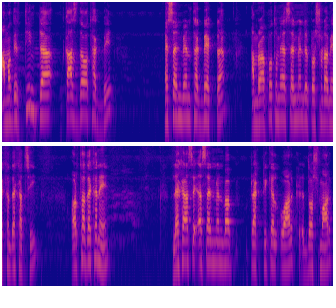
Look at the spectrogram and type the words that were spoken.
আমাদের তিনটা কাজ দেওয়া থাকবে। অ্যাসাইনমেন্ট থাকবে একটা। আমরা প্রথমে অ্যাসাইনমেন্টের প্রশ্নটা আমি এখানে দেখাচ্ছি। অর্থাৎ এখানে লেখা আছে অ্যাসাইনমেন্ট বা প্র্যাকটিক্যাল ওয়ার্ক, দশ মার্ক।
